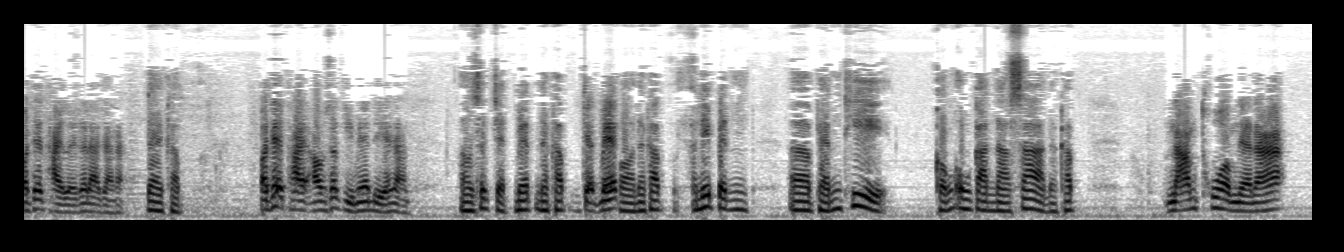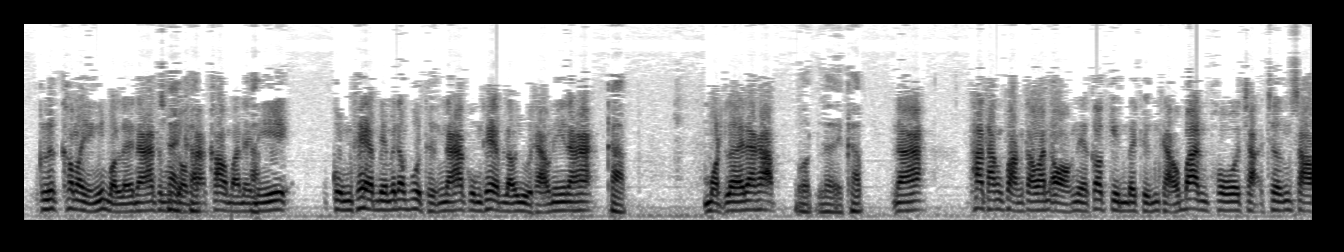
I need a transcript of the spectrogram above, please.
ประเทศไทยเลยก็ได้อาจารย์นะได้ครับ ประเทศไทยเอาสักกี่เมตรดีอาจารย์เอาสักเจ็ดเม็ดนะครับเจ็ดเมตรพอนะครับ อันนี้เป็นเอ่อแผนที่ขององค์การนาซานะครับ น้ำท่วมเนี่ยนะฮะลึกเข้ามาอย่างนี้หมดเลยนะท่านผู้ชมใช่ครัฮะบเข้ามาในนี้ กรุงเทพเนี่ยไม่ต้องพูดถึงนะฮะกรุงเทพเราอยู่แถวนี้นะฮะครับ หมดเลยนะครับ หมดเลยครับนะฮะถ้าทางฝั่งตะวันออกเนี่ยก็กินไปถึงแถวบ้านโพฉะเชิงเซา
